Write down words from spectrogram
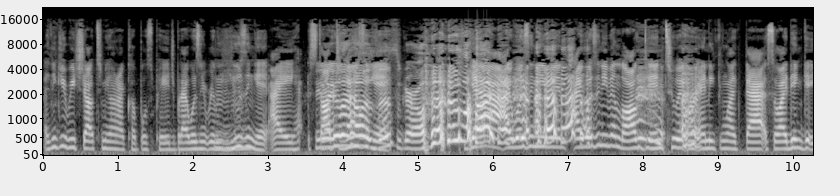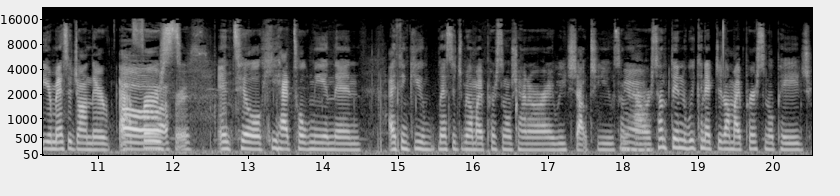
I think you reached out to me on our couples page, but I wasn't really using it. I stopped like, who the hell is using it. this girl? Yeah, I wasn't even I wasn't even logged into it or anything like that. So I didn't get your message on there at Oh, first At first. until he had told me and then I think you messaged me on my personal channel or I reached out to you somehow Yeah. or something. We connected on my personal page,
